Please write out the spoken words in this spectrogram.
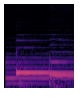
Música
